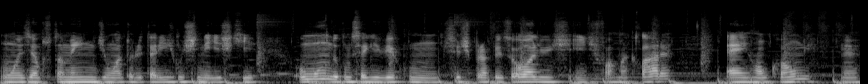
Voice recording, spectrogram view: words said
um exemplo também de um autoritarismo chinês que o mundo consegue ver com seus próprios olhos e de forma clara é em Hong Kong, né?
